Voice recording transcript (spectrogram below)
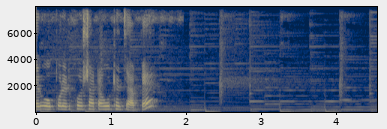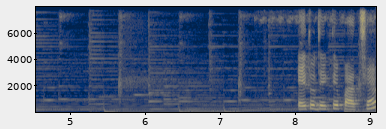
এর ওপরের খোসাটা উঠে যাবে। এই তো দেখতে পাচ্ছেন,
